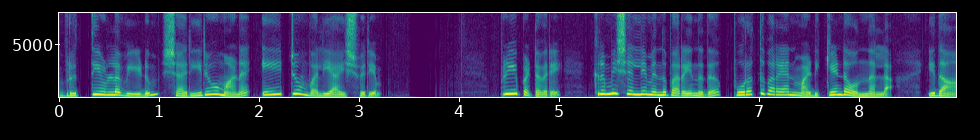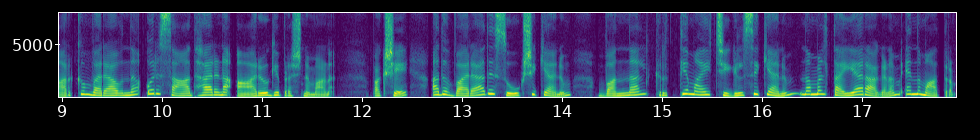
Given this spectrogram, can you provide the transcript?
വൃത്തിയുള്ള വീടും ശരീരവുമാണ് ഏറ്റവും വലിയ ഐശ്വര്യം. പ്രിയപ്പെട്ടവരെ കൃമിശല്യം എന്ന് പറയുന്നത് പുറത്തു പറയാൻ മടിക്കേണ്ട ഒന്നല്ല. ഇത് ആർക്കും വരാവുന്ന ഒരു സാധാരണ ആരോഗ്യ പ്രശ്നമാണ്. പക്ഷേ അത് വരാതെ സൂക്ഷിക്കാനും വന്നാൽ കൃത്യമായി ചികിത്സിക്കാനും നമ്മൾ തയ്യാറാകണം എന്ന് മാത്രം.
